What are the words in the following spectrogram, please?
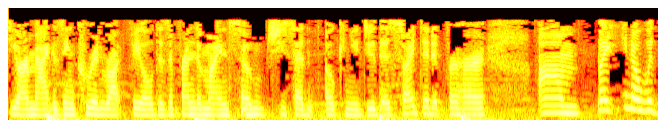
CR Magazine, Carine Roitfeld is a friend of mine, so she said, "Oh, can you do this?" So I did it for her. Um, but you know, with,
